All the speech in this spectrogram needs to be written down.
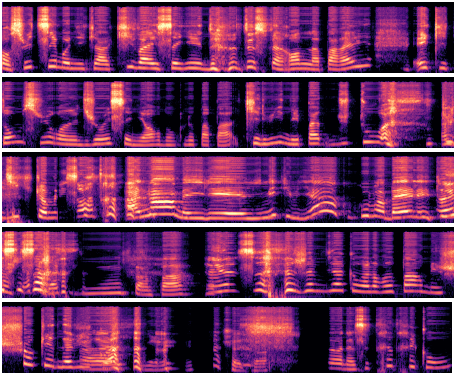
ensuite, c'est Monica qui va essayer de, se faire rendre l'appareil et qui tombe sur euh, Joey Senior, donc le papa, qui lui n'est pas du tout pudique comme les autres. ah non, mais il est limite, il lui dit ah coucou ma belle et tout. c'est ça. Mmh, sympa. J'aime bien quand elle repart, mais choquée de la vie. quoi. J'adore. Voilà, c'est très très con,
